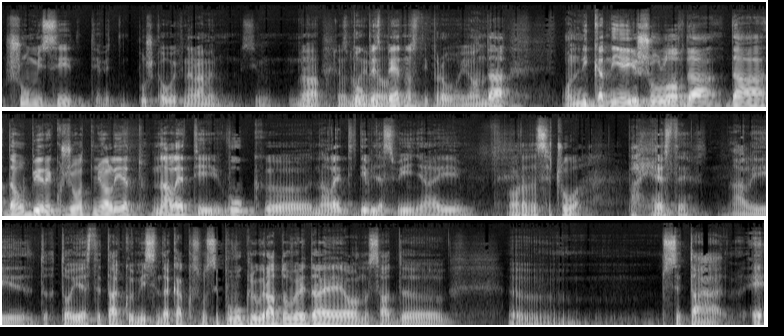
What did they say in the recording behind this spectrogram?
u šumi si, tebi puška uvek na ramenu. Mislim, Da, zbog bezbednosti prvo. I onda on nikad nije išao u lov da, da, da ubije neku životinju, ali eto, naleti vuk, eh, naleti divlja svinja i Mora da se čuva. Pa jeste, ali to, to jeste tako i mislim da kako smo se povukli u gradove da je ono sad uh, uh, se ta e,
